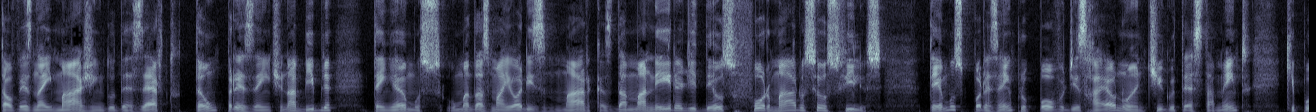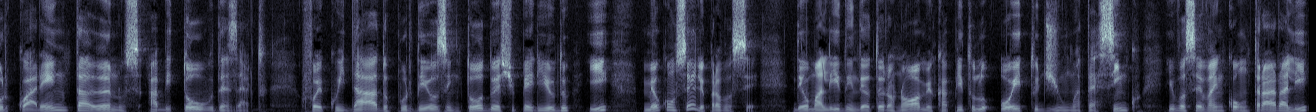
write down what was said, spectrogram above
Talvez na imagem do deserto, tão presente na Bíblia, tenhamos uma das maiores marcas da maneira de Deus formar os seus filhos. Temos, por exemplo, o povo de Israel no Antigo Testamento, que por 40 anos habitou o deserto foi cuidado por Deus em todo este período e, meu conselho para você, dê uma lida em Deuteronômio capítulo 8 de 1 até 5 e você vai encontrar ali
